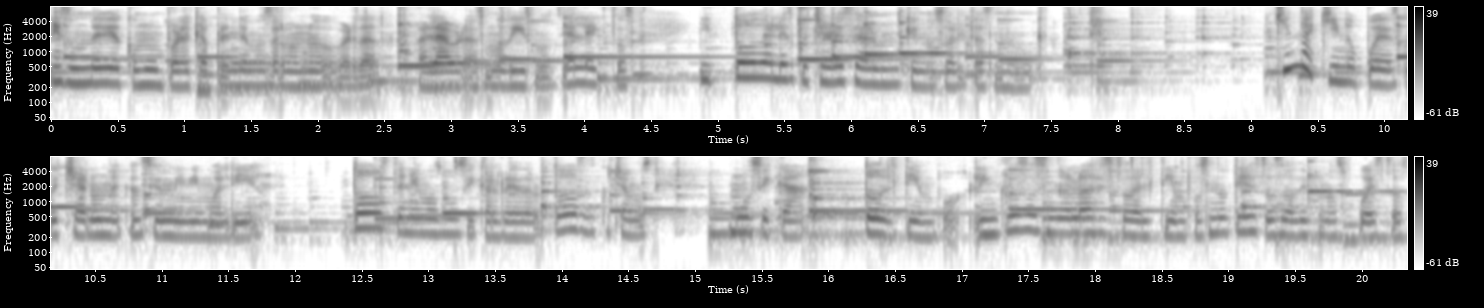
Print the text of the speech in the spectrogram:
Es un medio común por el que aprendemos algo nuevo, ¿verdad? Palabras, modismos, dialectos y todo al escuchar ese álbum que no sueltas nunca. ¿Quién de aquí no puede escuchar una canción mínimo al día? Todos tenemos música alrededor, todos escuchamos música todo el tiempo. Incluso si no lo haces todo el tiempo, si no tienes tus audífonos puestos,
